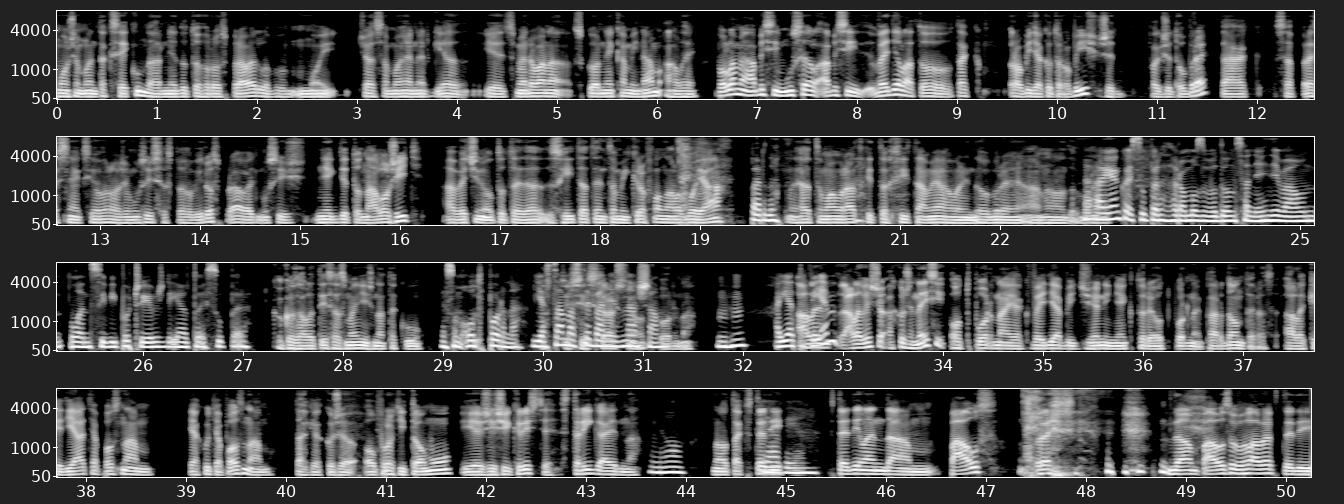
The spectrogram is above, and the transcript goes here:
môžem len tak sekundárne do toho rozprávať, lebo môj čas a moja energia je smerovaná skôr niekam inám, ale podľa mňa, aby si musel, aby si vedela to tak robiť, ako to robíš, že fakt, že dobre, tak sa presne, ak si hovorila, že musíš sa z toho vyrozprávať, musíš niekde to naložiť a väčšinou to teda zchýta tento mikrofón alebo ja. Pardon. Ja to mám rád, keď to chytám ja, hovorím, dobre, áno, dobre. A Janko je super hromozvod, on sa nehnevá, on len si vypočuje vždy a to je super. Kokos, ale ty sa zmeníš na takú... Ja som odporná. Ja ty sama seba neznášam. Odporná. Uh-huh. A ja to Ale, viem. ale vieš čo, akože nejsi odporná, jak vedia byť ženy niektoré odporné, pardon teraz, ale keď ja ťa poznám, ako ťa poznám, tak akože oproti tomu, Ježiši Kriste, striga jedna. No, No tak ja vtedy, viem. vtedy len dám pauz, dám pauzu v hlave, vtedy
